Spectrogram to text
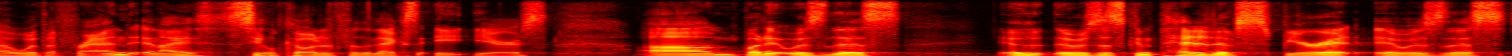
uh, with a friend, and I seal coated for the next eight years. Um, but it was this. It, was this competitive spirit. It was this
